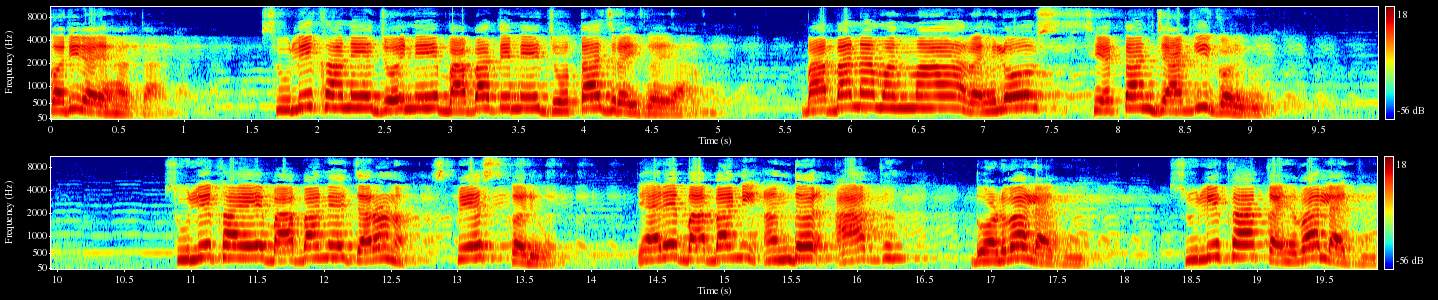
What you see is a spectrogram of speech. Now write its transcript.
કરી રહ્યા હતા. સુલેખાને જોઈને બાબા તેને જોતા જ રહી ગયા. બાબાના મનમાં રહેલો શેતાન જાગી ગયો. સુલેખાએ બાબાને ચરણ સ્પેશ કર્યો. ત્યારે બાબાની અંદર આગ દોડવા લાગી. સુલેખા કહેવા લાગી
